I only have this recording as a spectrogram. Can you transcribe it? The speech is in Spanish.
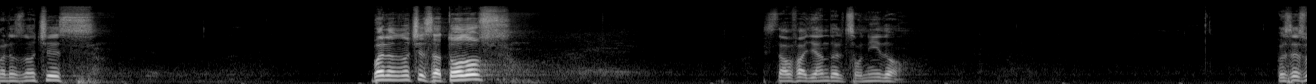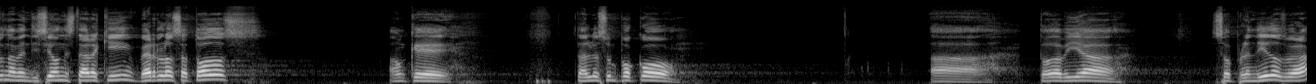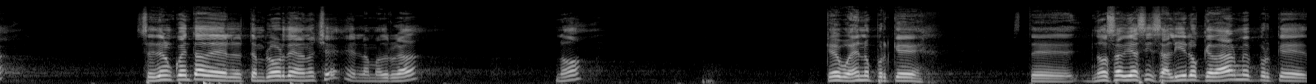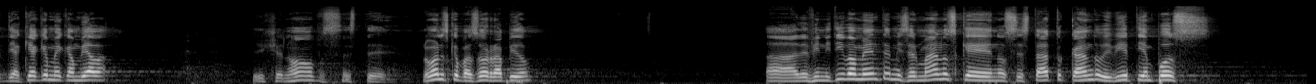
Buenas noches. Buenas noches a todos. Estaba fallando el sonido. Pues es una bendición estar aquí, verlos a todos, aunque tal vez un poco ah, todavía sorprendidos, ¿verdad? ¿Se dieron cuenta del temblor de anoche, en la madrugada? ¿No? Qué bueno, porque este, no sabía si salir o quedarme, porque de aquí a que me cambiaba. Dije, no, pues este, lo bueno es que pasó rápido. Ah, definitivamente, mis hermanos, que nos está tocando vivir tiempos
